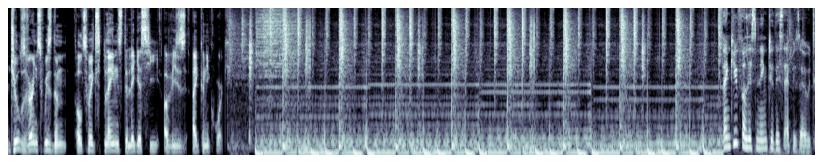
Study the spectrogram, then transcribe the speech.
Jules Verne's wisdom also explains the legacy of his iconic work. Thank you for listening to this episode.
